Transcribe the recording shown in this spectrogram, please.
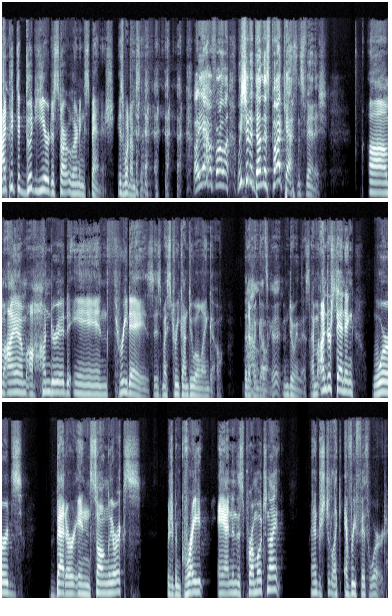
I picked a good year to start learning Spanish is what I'm saying. oh yeah, how far along? We should have done this podcast in Spanish. um I am 100 in 3 days is my streak on Duolingo that I've Wow, been that's going and doing this. I'm understanding words better in song lyrics, which have been great. And in this promo tonight, I understood like every fifth word.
